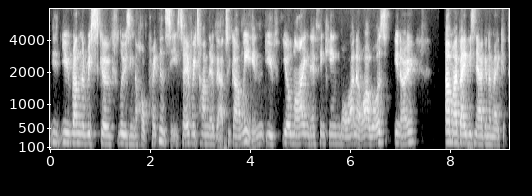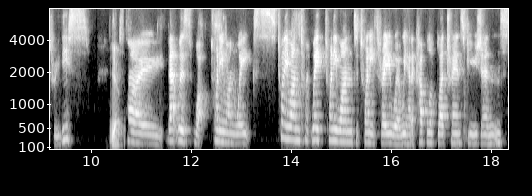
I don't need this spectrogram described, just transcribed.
you run the risk of losing the whole pregnancy. So every time they're about to go in, you you're lying there thinking, well, I know I was, you know, are my baby's now going to make it through this? Yeah. So that was what 21 weeks, 21 tw- week 21 to 23, where we had a couple of blood transfusions.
